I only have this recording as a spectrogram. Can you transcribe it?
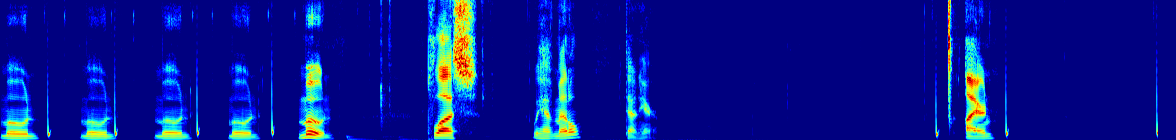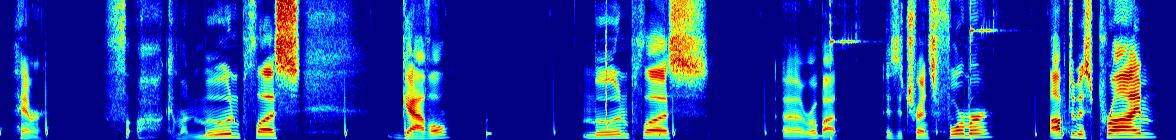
Moon. Moon. Moon. Moon. Moon. Plus, we have metal down here. Iron. Hammer. Oh, come on. Moon plus gavel. Moon plus uh, robot is a transformer. Optimus Prime.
